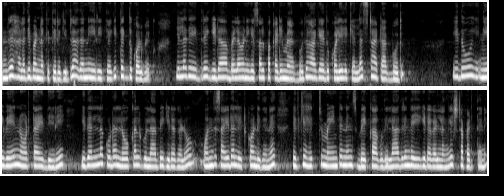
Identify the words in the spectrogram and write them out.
ಅಂದರೆ ಹಳದಿ ಬಣ್ಣಕ್ಕೆ ತಿರುಗಿದರೆ ಅದನ್ನು ಈ ರೀತಿಯಾಗಿ ತೆಗೆದುಕೊಳ್ಬೇಕು. ಇಲ್ಲದೇ ಇದ್ದರೆ ಗಿಡ ಬೆಳವಣಿಗೆ ಸ್ವಲ್ಪ ಕಡಿಮೆ ಆಗ್ಬೋದು, ಹಾಗೆ ಅದು ಕೊಳಿಲಿಕ್ಕೆಲ್ಲ ಸ್ಟಾರ್ಟ್ ಆಗ್ಬೋದು. ಇದು ನೀವೇನು ನೋಡ್ತಾ ಇದ್ದೀರಿ, ಇದೆಲ್ಲ ಕೂಡ ಲೋಕಲ್ ಗುಲಾಬಿ ಗಿಡಗಳು ಒಂದು ಸೈಡಲ್ಲಿ ಇಟ್ಕೊಂಡಿದ್ದೇನೆ. ಇದಕ್ಕೆ ಹೆಚ್ಚು ಮೇಂಟೆನೆನ್ಸ್ ಬೇಕಾಗೋದಿಲ್ಲ ಆದ್ದರಿಂದ ಈ ಗಿಡಗಳು ನನಗೆ ಇಷ್ಟಪಡ್ತೇನೆ.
